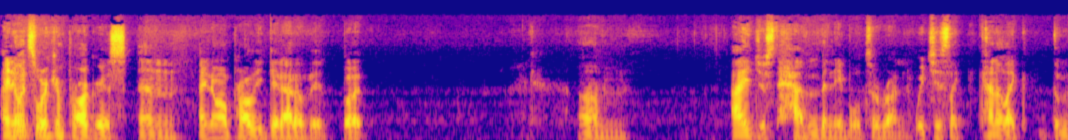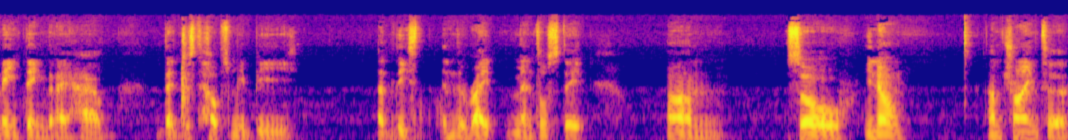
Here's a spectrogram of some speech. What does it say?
I know it's a work in progress, and I know I'll probably get out of it, but um, I just haven't been able to run, which is like kind of like the main thing that I have that just helps me be at least in the right mental state. Um, so, you know, I'm trying to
